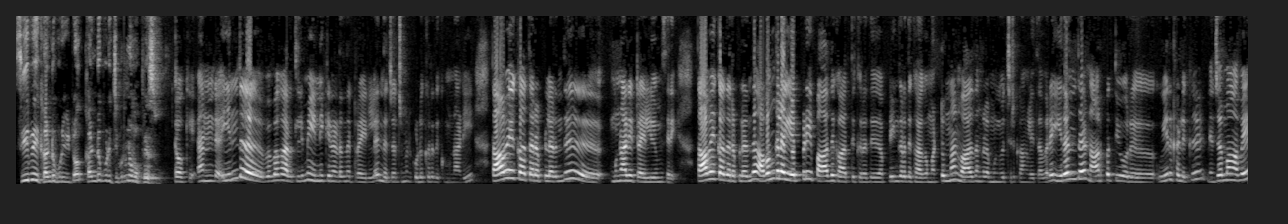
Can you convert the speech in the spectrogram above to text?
சிபிஐ கண்டுபிடிக்கிட்டோம் கண்டுபிடிச்ச பிறகு நம்ம பேசுவோம். ஓகே அண்ட் இந்த விவகாரத்துலையுமே இன்னைக்கு நடந்த ட்ரையலில் இந்த ஜட்ஜ்மெண்ட் கொடுக்கறதுக்கு முன்னாடி தாவேகா தரப்புல இருந்து முன்னாடி ட்ரையல்லையும் சரி தாவேகா தரப்புல இருந்து அவங்கள எப்படி பாதுகாத்துக்கிறது அப்படிங்கிறதுக்காக மட்டும்தான் வாதங்களை முன் வச்சிருக்காங்களே தவிர இறந்த நாற்பத்தி ஒரு உயிர்களுக்கு நிஜமாவே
